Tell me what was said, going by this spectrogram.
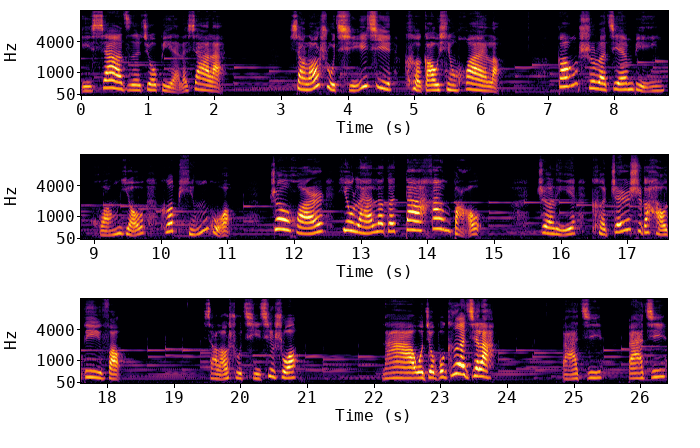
一下子就瘪了下来。小老鼠琪琪可高兴坏了，刚吃了煎饼、黄油和苹果，这会儿又来了个大汉堡，这里可真是个好地方。小老鼠琪琪说：“那我就不客气啦！”吧唧吧唧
